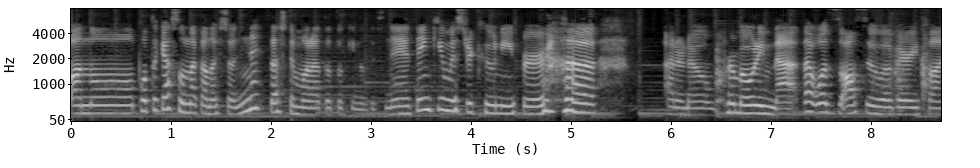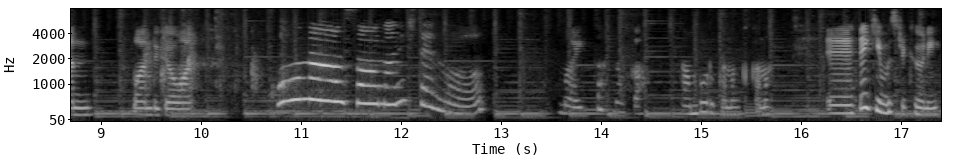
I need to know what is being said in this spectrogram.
あのー、ポッドキャストの中の人にね、出してもらった時のですね、Thank you, Mr. Cooney, for, I don't know, promoting that. That was also a very fun one to go on. コーナーさ、何してんの？まあ、いっか、なんか、ダンボールかなんかかな。えー、Thank you, Mr. Cooney.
